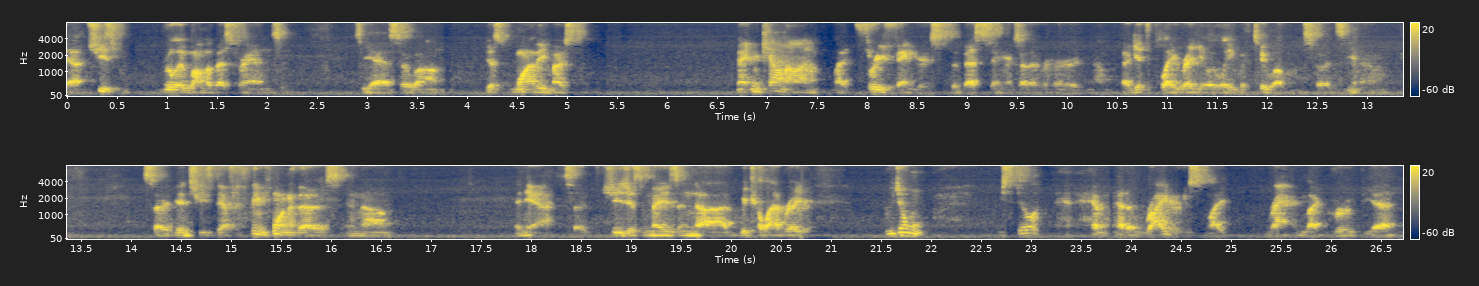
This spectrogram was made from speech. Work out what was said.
yeah, she's really one of my best friends. So, yeah, so um, just one of the most, I can count on like three fingers, the best singers I've ever heard. I get to play regularly with two of them. So it's, you know, so, and she's definitely one of those. And, um, and yeah, so she's just amazing. Uh, we collaborate. We don't, we still haven't had a writers like rap like group yet,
